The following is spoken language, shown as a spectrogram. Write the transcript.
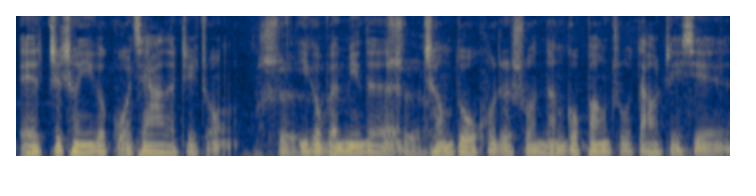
呃支撑一个国家的这种是。一个文明的程度，或者说能够帮助到这些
